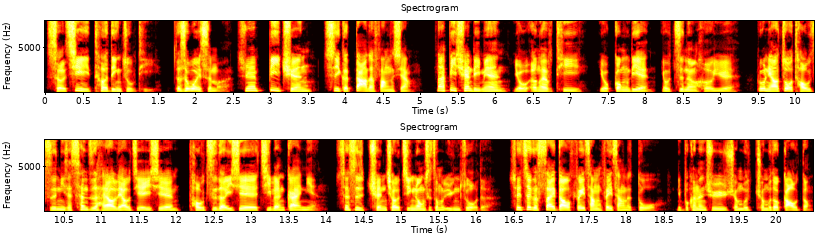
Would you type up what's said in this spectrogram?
舍弃特定主题。这是为什么？是因为币圈是一个大的方向。那币圈里面有 NFT，有公链，有智能合约。如果你要做投资，你甚至还要了解一些投资的一些基本概念，甚至全球金融是怎么运作的。所以这个赛道非常非常的多，你不可能去全部全部都搞懂。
